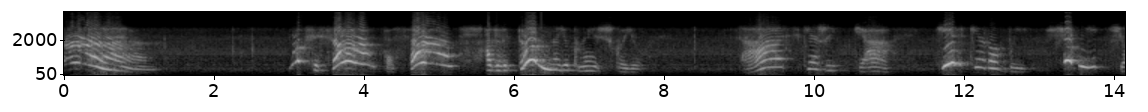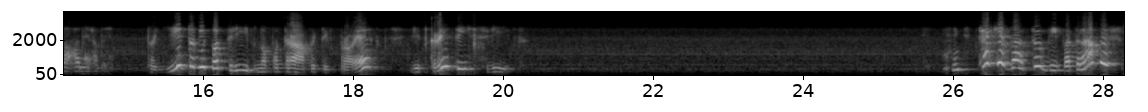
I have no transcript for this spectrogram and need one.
А, ну це сам та сам, а з електронною книжкою. Царське життя, тільки роби, щоб нічого не робив. Тоді тобі потрібно потрапити в проект Відкритий світ. Та хіба туди потрапиш?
